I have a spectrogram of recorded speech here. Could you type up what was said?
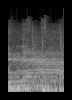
now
